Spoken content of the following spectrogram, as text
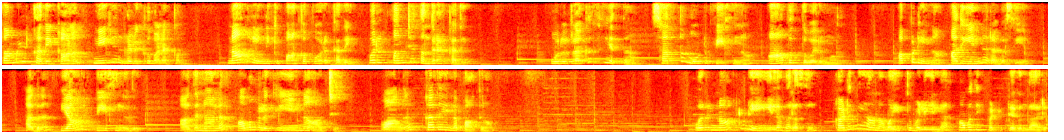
தமிழ் கதைக்காலம் நேயர்களுக்கு வணக்கம். நாம இன்னைக்கு பார்க்க போற கதை ஒரு பஞ்சதந்திர கதை. ஒரு ரகசியத்தை சத்தம் போட்டு பேசினா ஆபத்து வருமா? அப்படின்னா அது என்ன ரகசியம்? அதை யார் பேசுனது? அதனால அவங்களுக்கு என்ன ஆச்சு? வாங்க கதையில பார்க்கலாம். ஒரு நாட்டுடைய இளவரசன் கடுமையான வயிற்று வழியில அவதிப்பட்டு இருந்தாரு.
